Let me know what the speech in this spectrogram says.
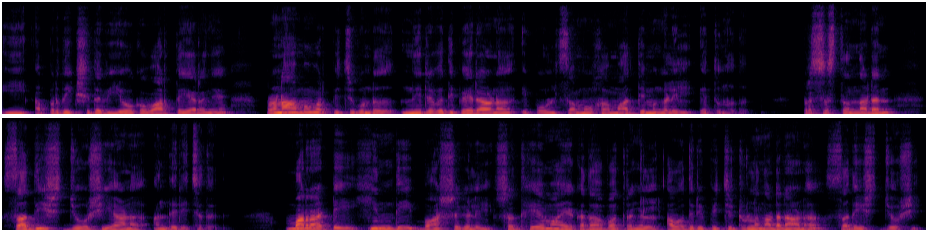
ഈ അപ്രതീക്ഷിത വിയോഗ വാർത്തയറിഞ്ഞ് പ്രണാമമർപ്പിച്ചുകൊണ്ട് നിരവധി പേരാണ് ഇപ്പോൾ സമൂഹ മാധ്യമങ്ങളിൽ എത്തുന്നത്. പ്രശസ്ത നടൻ സതീഷ് ജോഷിയാണ് അന്തരിച്ചത്. മറാഠി ഹിന്ദി ഭാഷകളിൽ ശ്രദ്ധേയമായ കഥാപാത്രങ്ങൾ അവതരിപ്പിച്ചിട്ടുള്ള നടനാണ് സതീഷ് ജോഷി.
